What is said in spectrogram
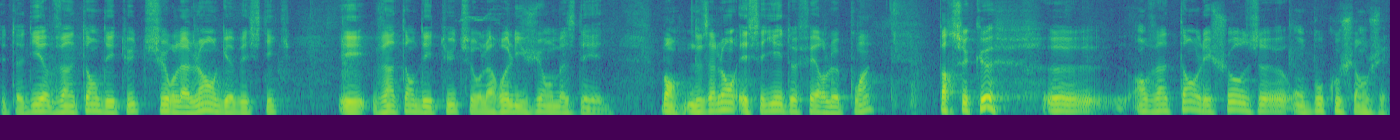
c'est-à-dire 20 ans d'études sur la langue avestique et 20 ans d'études sur la religion masdéenne. Bon, nous allons essayer de faire le point parce que euh, en 20 ans, les choses ont beaucoup changé.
